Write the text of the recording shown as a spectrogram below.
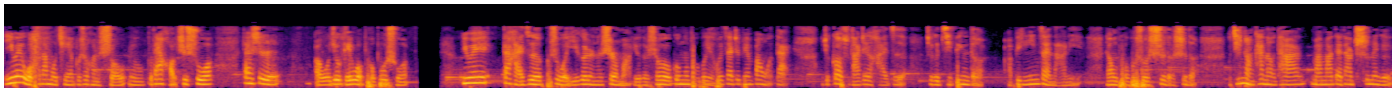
因为我和他母亲也不是很熟，嗯，不太好去说。但是，啊，我就给我婆婆说，因为带孩子不是我一个人的事嘛，有的时候公公婆婆也会在这边帮我带。我就告诉他这个孩子这个疾病的啊病因在哪里。然后我婆婆说是的，是的，我经常看到他妈妈带他吃那个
